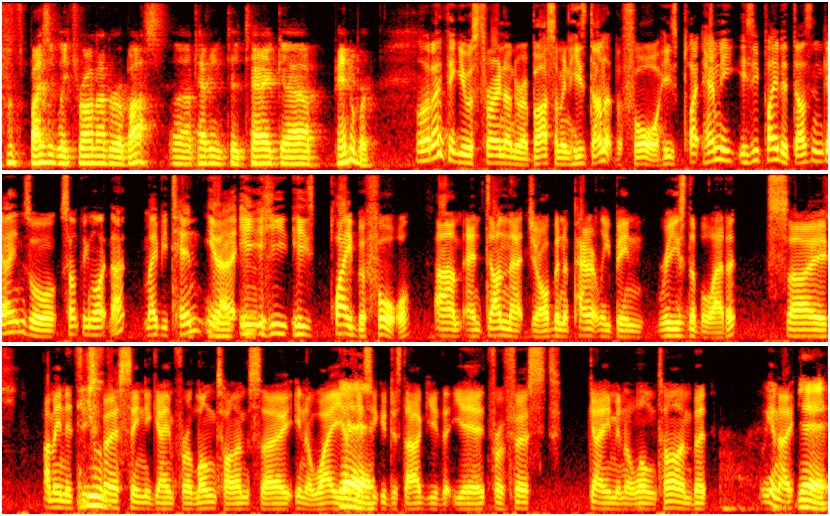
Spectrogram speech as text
basically thrown under a bus, uh, having to tag uh, Pendlebury? Well, I don't think he was thrown under a bus. I mean, he's done it before. He's played how many? Has he played a dozen games or something like that? Maybe ten. Yeah, he, he he's played before um, and done that job, and apparently been reasonable at it. So, I mean, it's his You- first senior game for a long time. So, in a way, I guess you could just argue that yeah, for a first game in a long time. But you know, Yeah,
